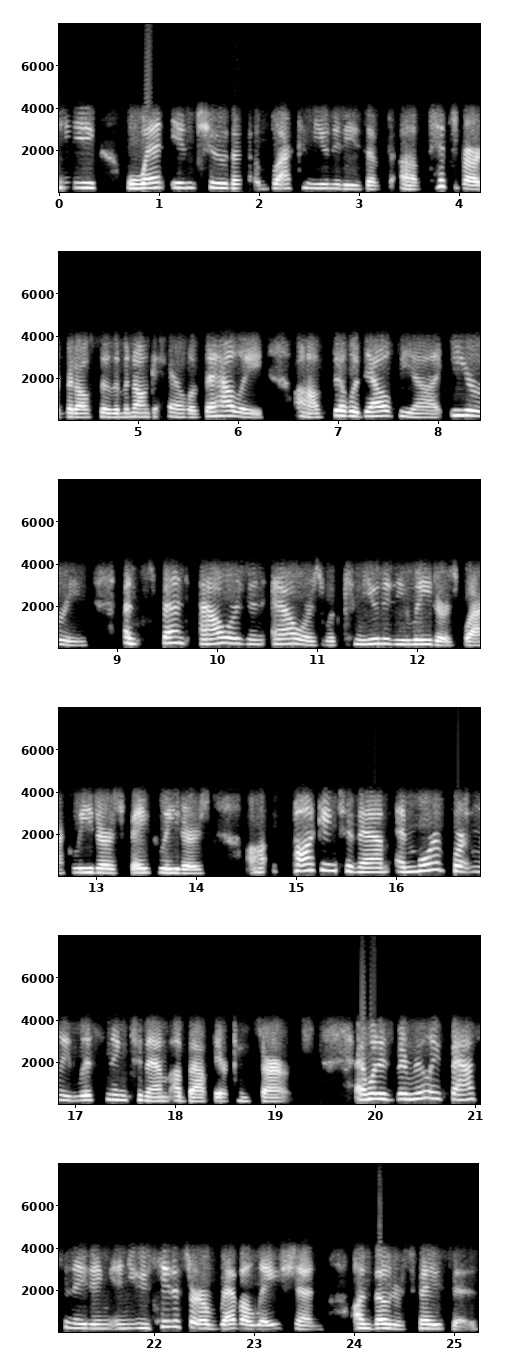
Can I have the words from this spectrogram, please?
he went into the black communities of, of Pittsburgh, but also the Monongahela Valley, uh, Philadelphia, Erie, and spent hours and hours with community leaders, black leaders, faith leaders, uh, talking to them, and more importantly, listening to them about their concerns. And what has been really fascinating, and you see this sort of revelation on voters' faces,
